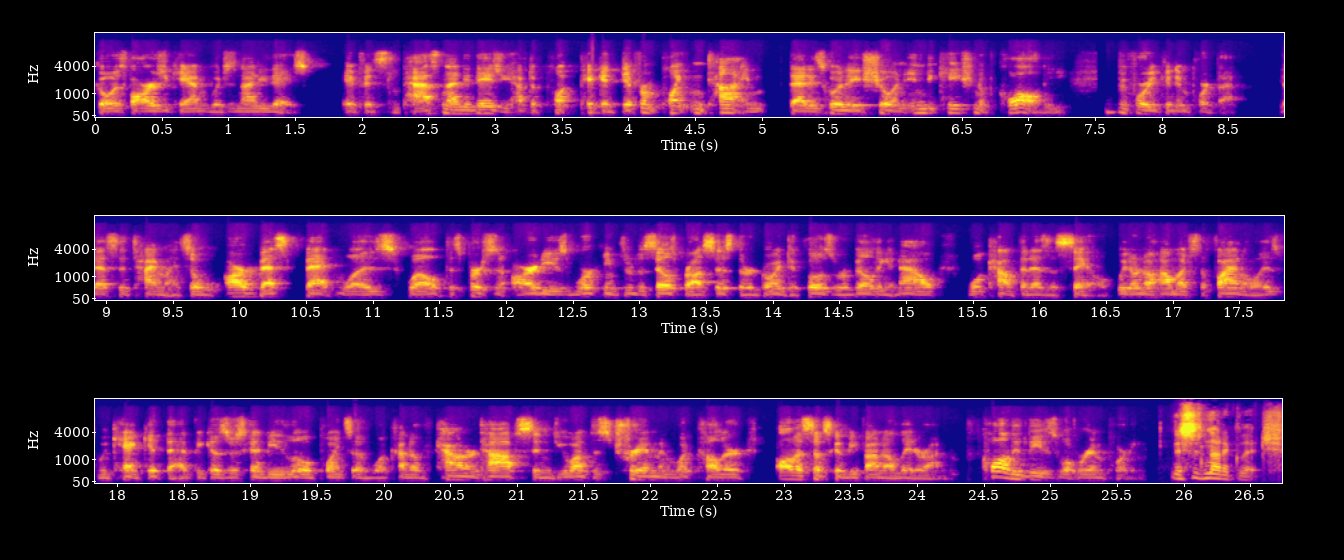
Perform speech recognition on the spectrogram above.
Go as far as you can, which is 90 days. If it's past 90 days, you have to pick a different point in time that is going to show an indication of quality before you can import that. That's the timeline. So our best bet was, well, this person already is working through the sales process. They're going to close. We're building it now. We'll count that as a sale. We don't know how much the final is. We can't get that because there's going to be little points of what kind of countertops and do you want this trim and what color. All that stuff's going to be found out later on. Quality lead is what we're importing. This is not a glitch.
